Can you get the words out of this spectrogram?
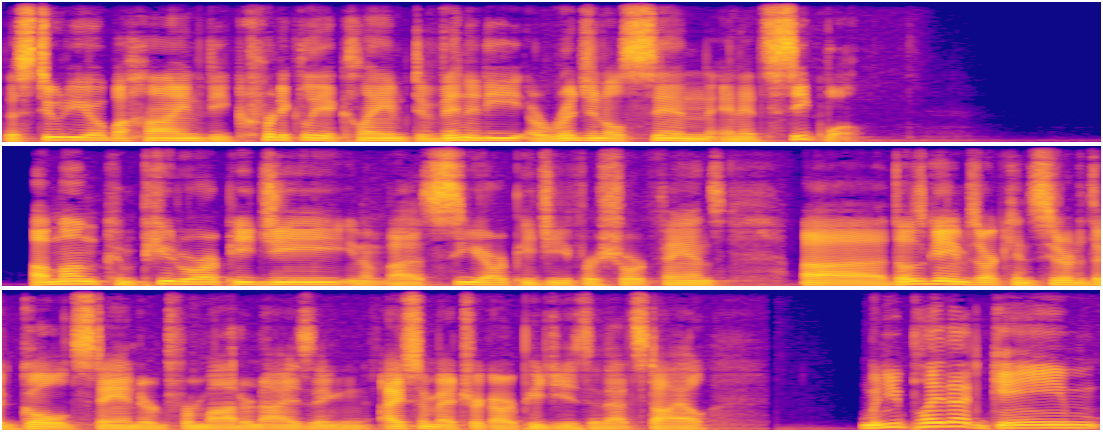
the studio behind the critically acclaimed Divinity Original Sin and its sequel. Among computer RPG, you know, uh, CRPG for short fans, uh, those games are considered the gold standard for modernizing isometric RPGs of that style. when you play that game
